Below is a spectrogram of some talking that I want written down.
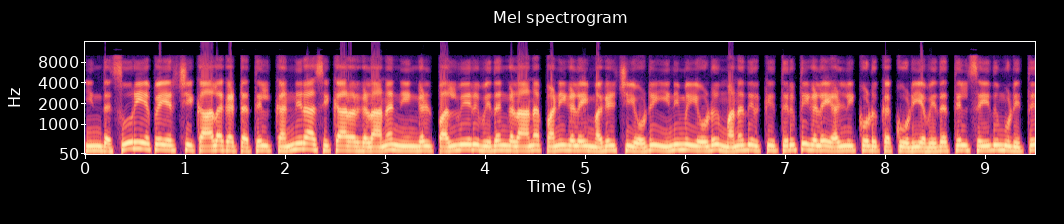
இந்த சூரிய பெயர்ச்சி காலகட்டத்தில் கன்னிராசிக்காரர்களான நீங்கள் பல்வேறு விதங்களான பணிகளை மகிழ்ச்சியோடு இனிமையோடு மனதிற்கு திருப்திகளை அள்ளிக் கொடுக்கக்கூடிய விதத்தில் செய்து முடித்து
